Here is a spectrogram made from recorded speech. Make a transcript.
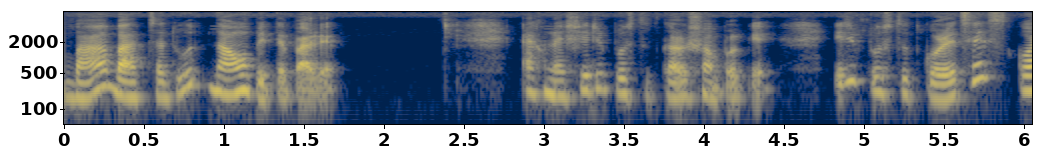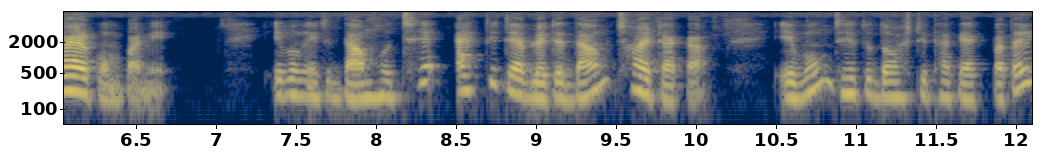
বা বাচ্চা দুধ নাও পেতে পারে। এখন আসি এটি প্রস্তুত করার সম্পর্কে। এটি প্রস্তুত করেছে স্কয়ার কোম্পানি। এবং এটির দাম হচ্ছে একটি ট্যাবলেটের দাম ছয় টাকা এবং যেহেতু দশটি থাকে এক পাতায়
